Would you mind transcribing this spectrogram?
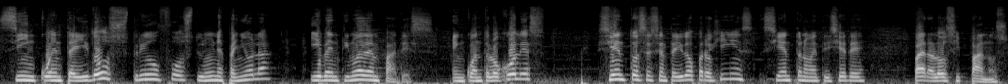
52 triunfos de Unión Española y 29 empates. En cuanto a los goles, 162 para O'Higgins, 197 para los hispanos.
